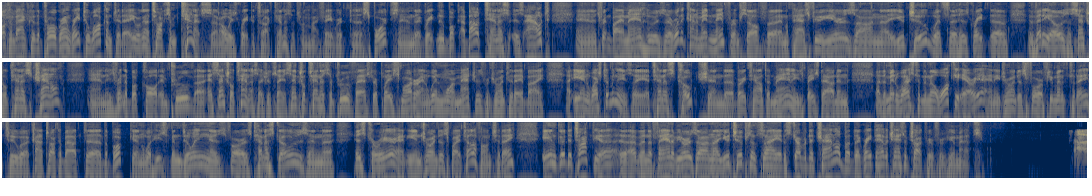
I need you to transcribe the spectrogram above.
welcome back to the program. Great to welcome today. We're going to talk some tennis, and always great to talk tennis. It's one of my favorite uh, sports, and a great new book about tennis is out, and it's written by a man who has uh, really kind of made a name for himself uh, in the past few years on uh, YouTube with uh, his great uh, videos, Essential Tennis Channel, and he's written a book called Improve Essential Tennis, I should say, Essential Tennis: Improve Faster, Play Smarter, and Win More Matches. We're joined today by Ian Westerman. He's a, a, tennis coach and a very talented man. He's based out in the Midwest in the Milwaukee area, and he joined us for a few minutes today to uh, kind of talk about uh, the book and what he's been doing as far as tennis goes and uh, his career. And Ian joined us by telephone today. Ian, good to talk to you. Uh, I've been a fan of yours on uh, YouTube since I discovered the channel, but uh, great to have a chance to talk for you for a few minutes.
